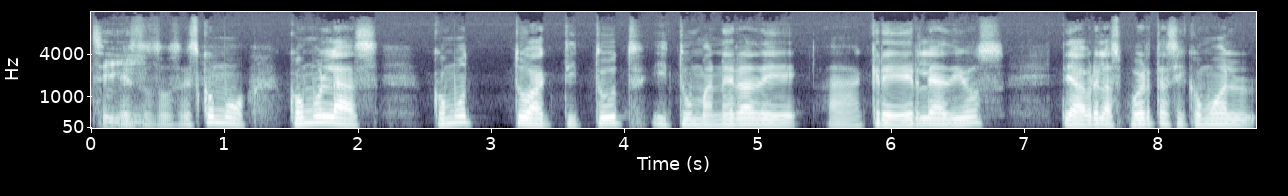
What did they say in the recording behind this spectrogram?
Sí. estos dos. Es como, como las, como tu actitud y tu manera de ah, creerle a Dios te abre las puertas y como al,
